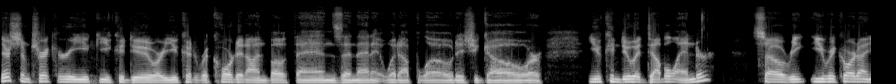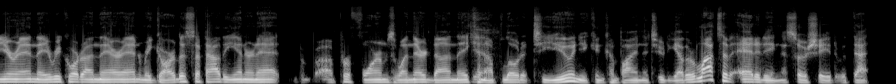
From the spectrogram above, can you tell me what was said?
There's some trickery you, you could do, or you could record it on both ends and then it would upload as you go, or you can do a double ender. So re, you record on your end, they record on their end, regardless of how the internet uh, performs. When they're done, they can yeah. upload it to you, and you can combine the two together. Lots of editing associated with that.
